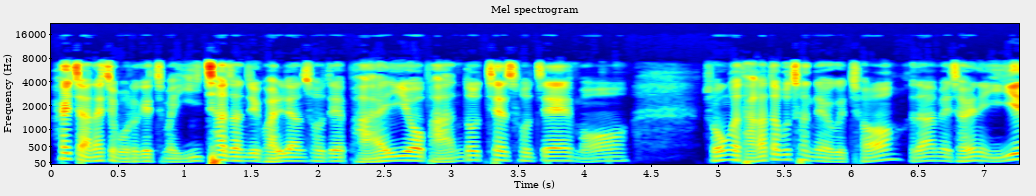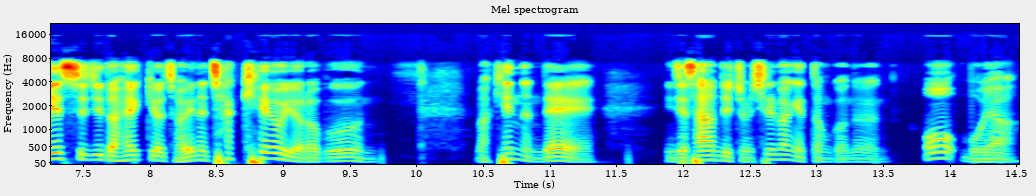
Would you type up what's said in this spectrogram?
할지 안 할지 모르겠지만 2차 전지 관련 소재, 바이오 반도체 소재 뭐 좋은 거 다 갖다 붙였네요. 그쵸? 그 다음에 저희는 ESG도 할게요. 저희는 착해요, 여러분. 막 했는데 이제 사람들이 좀 실망했던 거는 어, 뭐야?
